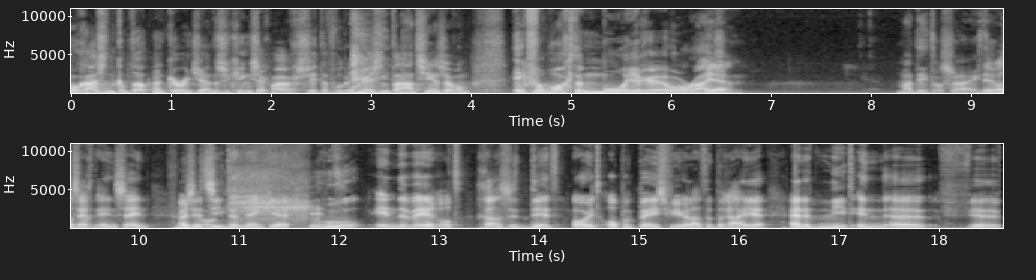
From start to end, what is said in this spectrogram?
Horizon komt ook naar current gen, dus ik ging zeg maar zitten voor de presentatie en zo van... Ik verwacht een mooiere Horizon. Maar dit was wel echt... Dit was echt insane. Als je het ziet, dan denk je... shit. Hoe in de wereld gaan ze dit ooit op een PS4 laten draaien... en het niet in v- eh,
